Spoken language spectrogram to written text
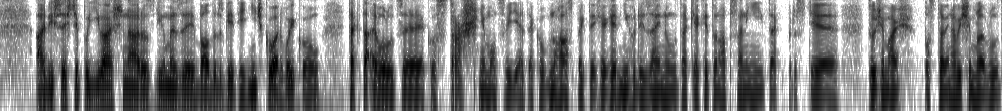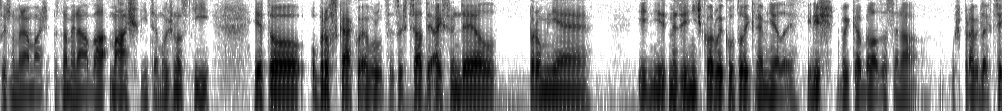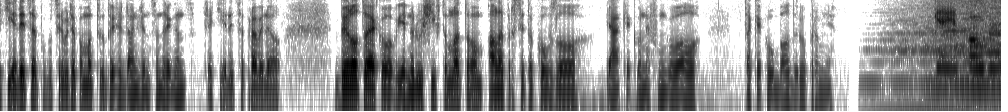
A když se ještě podíváš na rozdíl mezi Baldur's Gate jedničkou a dvojkou, tak ta evoluce je jako strašně moc vidět, jako v mnoha aspektech, jak herního designu, tak jak je to napsaný, tak prostě to, že máš postavy na vyšším levelu, to znamená, máš, znamená máš více možností, je to obrovská jako evoluce, což třeba ty Icewind Dale pro mě jedni, mezi jedničkou a dvojkou tolik neměly, i když dvojka byla zase na už pravidlech třetí edice, pokud si dobře pamatuju, takže Dungeons and Dragons třetí edice pravidel. Bylo to jako jednodušší v tomhle ale prostě to kouzlo nějak jako nefungovalo tak jako u Balduru pro mě.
